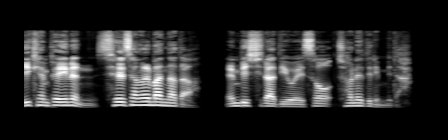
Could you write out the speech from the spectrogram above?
이 캠페인은 세상을 만나다 MBC 라디오에서 전해드립니다.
